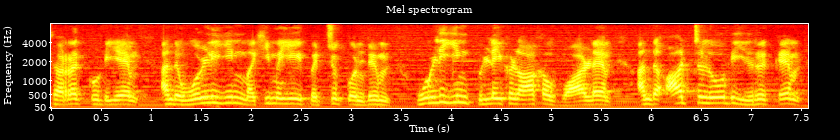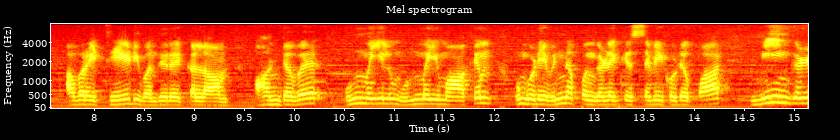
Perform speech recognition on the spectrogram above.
தரக்கூடிய அந்த ஒளியின் மகிமையை பெற்றுக்கொண்டு ஒளியின் பிள்ளைகளாக வாழ அந்த ஆற்றலோடு இருக்க அவரை தேடி வந்திருக்கலாம். ஆண்டவர் உண்மையிலும் உண்மையுமாக உங்களுடைய விண்ணப்பங்களுக்கு செவி கொடுப்பார். நீங்கள்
